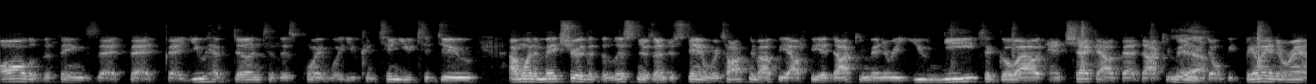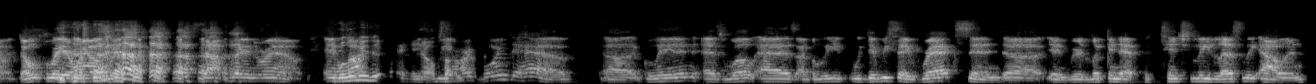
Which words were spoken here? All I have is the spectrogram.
all of the things that that that you have done to this point, what you continue to do. I want to make sure that the listeners understand we're talking about the Althea documentary. You need to go out and check out that documentary. Yeah. Don't be playing around. Don't play around. Stop playing around. And well, let me, way, no, we are going to have uh, Glenn, as well as I believe did we say Rex, and uh, and we're looking at potentially Leslie Allen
